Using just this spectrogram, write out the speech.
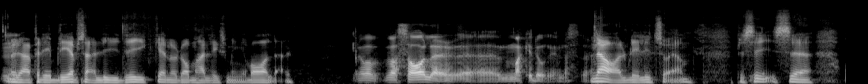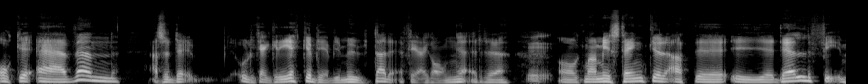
Det är därför det blev så här lydriken och de hade liksom ingen val där. Ja, vasaler, eh, Makedonien och sådär. Ja, det blir lite så ja. Precis. Och även, alltså det, olika greker blev ju mutade flera gånger. Mm. Och man misstänker att eh, i Delphi, eh,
